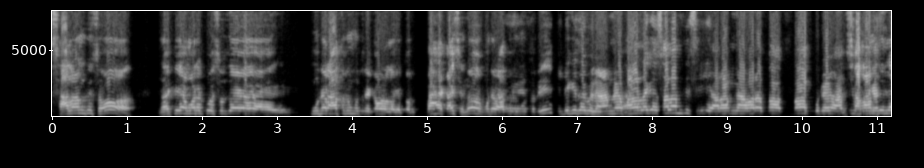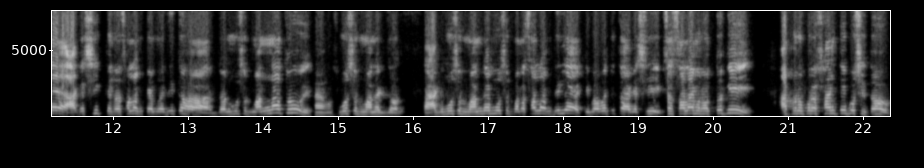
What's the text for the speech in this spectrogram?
সালাম দিছ? নাকি আমার কইছো যে মুডের আতর খাওয়া লাগে। তোর বাহে মুডের আতর এটা কি আমরা ভালো লাগে সালাম দিছি। আর আপনি আমার বাপ বাপ সালাম দিলে আগে শিখতে সালাম কেমনে দিতে হয়? একজন মুসলমান না তুই? হ্যাঁ মুসলমান। একজন। আগে মুসলমান সালাম দিলে কীভাবে দিতে আগে শিখ? সালামের অর্থ কি? আপনার উপরে শান্তি বসিত হোক।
